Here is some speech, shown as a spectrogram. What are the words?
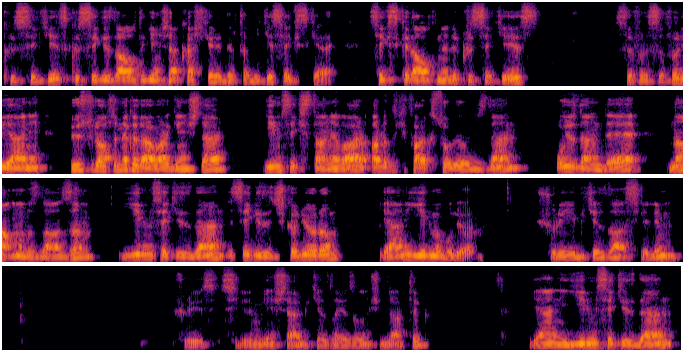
48 48'de 6 gençler kaç keredir tabii ki 8 kere. 8 kere 6 nedir? 48 0 0 yani üst rafta ne kadar var gençler? 28 tane var. Aradaki farkı soruyor bizden. O yüzden de ne yapmamız lazım? 28'den 8'i çıkarıyorum. Yani 20 buluyorum. Şurayı bir kez daha silelim. Şurayı silelim gençler. Bir kez daha yazalım şimdi artık. Yani 28'den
